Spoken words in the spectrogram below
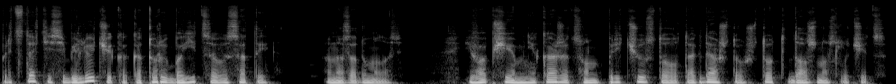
Представьте себе летчика, который боится высоты». Она задумалась. «И вообще, мне кажется, он предчувствовал тогда, что что-то должно случиться».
